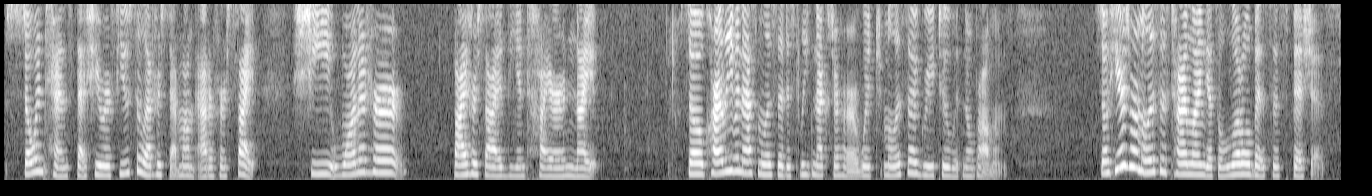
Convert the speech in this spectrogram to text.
so intense that she refused to let her stepmom out of her sight. She wanted her by her side the entire night. So Carly even asked Melissa to sleep next to her, which Melissa agreed to with no problems. So here's where Melissa's timeline gets a little bit suspicious.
